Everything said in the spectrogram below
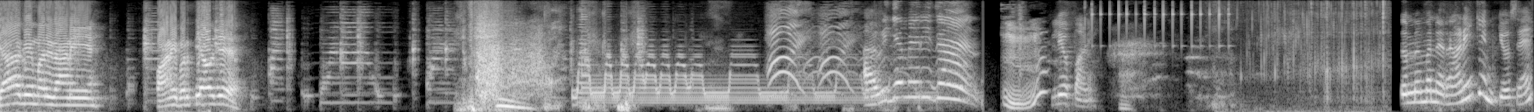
ક્યાં ગઈ મારી રાણી? પાણી ભરતી આવજે. આવી ગયા મેરી જાન. લ્યો પાણી. તમે મને રાણી કેમ કહો છો હે?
